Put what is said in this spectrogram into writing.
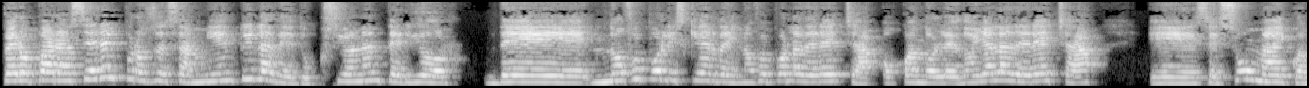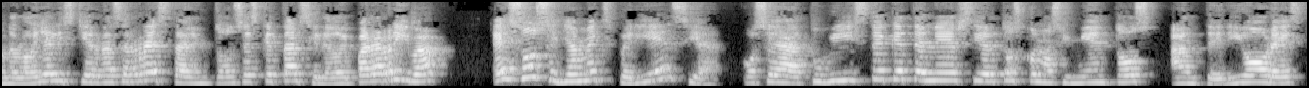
pero para hacer el procesamiento y la deducción anterior de no fue por la izquierda y no fue por la derecha, o cuando le doy a la derecha eh, se suma y cuando lo doy a la izquierda se resta, entonces, ¿qué tal si le doy para arriba? Eso se llama experiencia. O sea, tuviste que tener ciertos conocimientos anteriores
